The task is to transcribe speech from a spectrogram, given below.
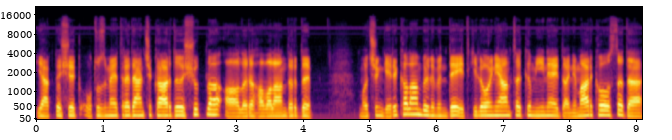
yaklaşık 30 metreden çıkardığı şutla ağları havalandırdı. Maçın geri kalan bölümünde etkili oynayan takım yine Danimarka olsa da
